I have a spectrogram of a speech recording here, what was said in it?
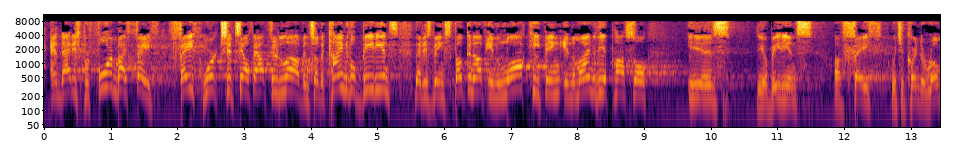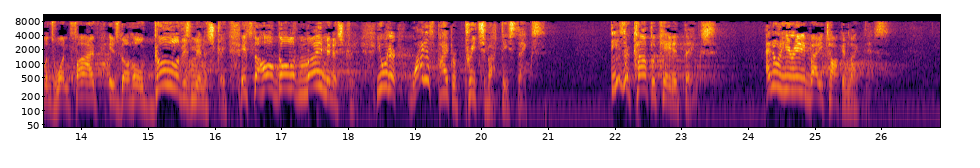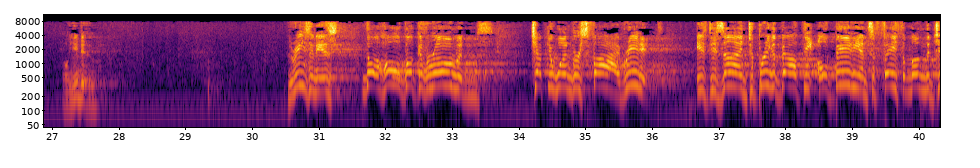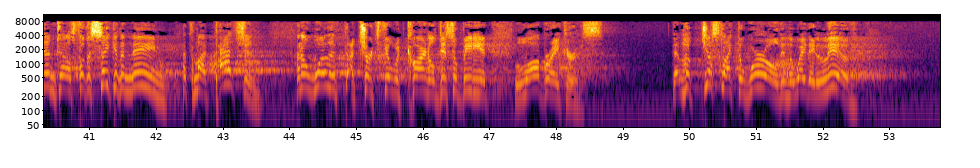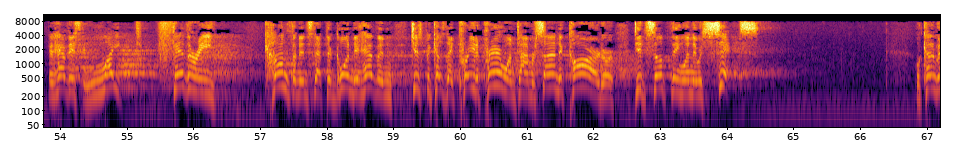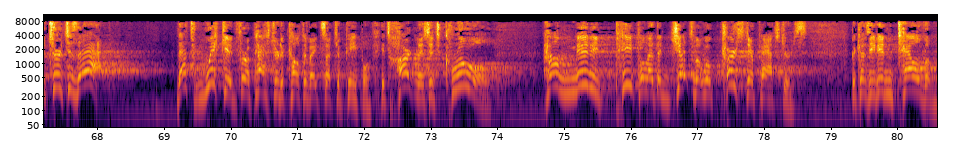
And that is performed by faith. Faith works itself out through love. And so the kind of obedience that is being spoken of in law keeping in the mind of the apostle is the obedience of faith, which according to Romans 1:5 is the whole goal of his ministry. It's the whole goal of my ministry. You wonder, why does Piper preach about these things? These are complicated things. I don't hear anybody talking like this. Well, you do. The reason is the whole book of Romans, chapter 1 verse 5, read it is designed to bring about the obedience of faith among the Gentiles for the sake of the name. That's my passion. I don't want a church filled with carnal, disobedient lawbreakers that look just like the world in the way they live and have this light, feathery confidence that they're going to heaven just because they prayed a prayer one time or signed a card or did something when they were six. What kind of a church is that? That's wicked for a pastor to cultivate such a people. It's heartless. It's cruel. How many people at the judgment will curse their pastors because he didn't tell them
